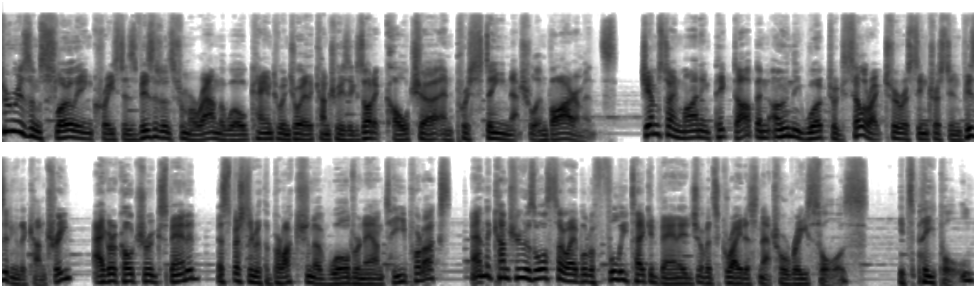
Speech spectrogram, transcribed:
Tourism slowly increased as visitors from around the world came to enjoy the country's exotic culture and pristine natural environments. Gemstone mining picked up and only worked to accelerate tourists' interest in visiting the country. Agriculture expanded, especially with the production of world renowned tea products, and the country was also able to fully take advantage of its greatest natural resource its people.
